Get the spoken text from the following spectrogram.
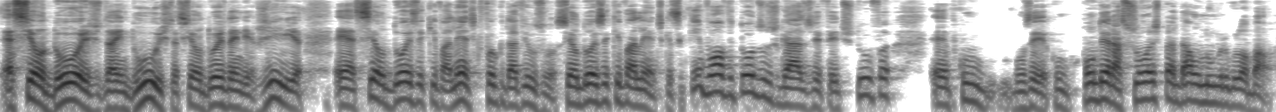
É CO2 da indústria, CO2 da energia, é CO2 equivalente, que foi o que o Davi usou, CO2 equivalente, que, que envolve todos os gases de efeito estufa, é, com, vamos dizer, com ponderações para dar um número global.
